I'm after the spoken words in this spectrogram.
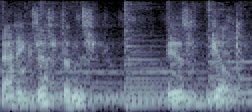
that existence is guilt.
